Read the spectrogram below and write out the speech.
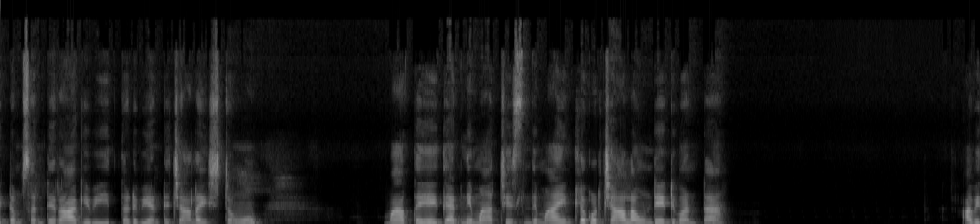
ఐటమ్స్ అంటే రాగివి ఇత్తడివి అంటే చాలా ఇష్టము. మా అత్తయ్య అయితే అన్నీ మార్చేసింది. మా ఇంట్లో కూడా చాలా ఉండేటివంట. అవి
